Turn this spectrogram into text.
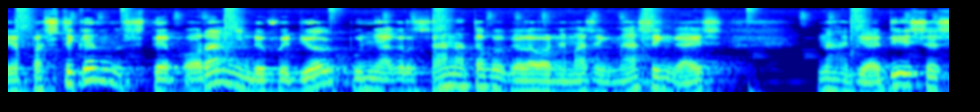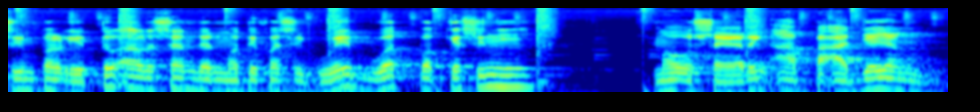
ya pasti kan setiap orang individual punya keresahan atau kegalauannya masing-masing guys. Nah jadi sesimpel itu alasan dan motivasi gue buat podcast ini. Mau sharing apa aja yang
